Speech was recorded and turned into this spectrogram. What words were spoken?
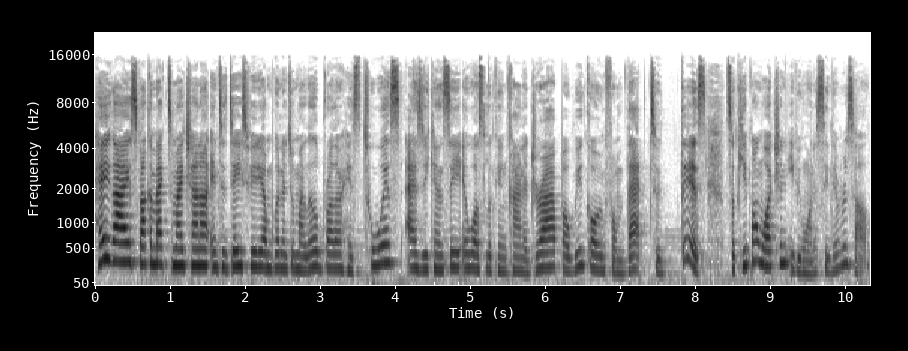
Hey guys, welcome back to my channel. In today's video, I'm going to do my little brother his twist. As you can see, it was looking kind of dry, but we're going from that to this. So keep on watching if you want to see the result.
